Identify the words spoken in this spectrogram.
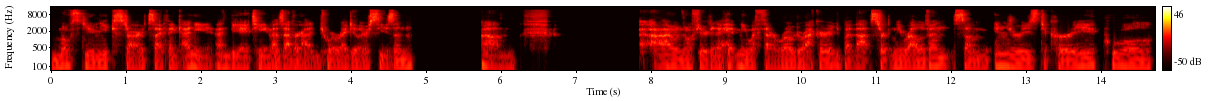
most unique starts I think any NBA team has ever had to a regular season. Um, I don't know if you're going to hit me with their road record, but that's certainly relevant. Some injuries to Curry, Poole,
